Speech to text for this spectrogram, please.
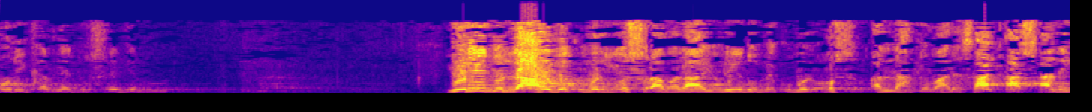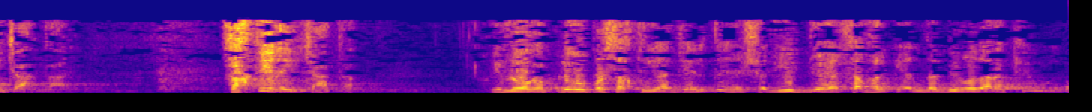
پوری کر لے دوسرے دنوں یرید اللہ بکم السر ولا یرید بکم العسر۔ اللہ تمہارے ساتھ آسانی چاہتا ہے، سختی نہیں چاہتا۔ یہ لوگ اپنے اوپر سختیاں جھیلتے ہیں، شدید جو ہے سفر کے اندر بھی روزہ رکھے ہوئے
